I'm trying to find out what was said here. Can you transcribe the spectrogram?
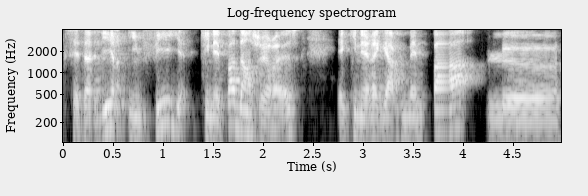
c'est-à-dire une fille qui n'est pas dangereuse et qui ne regarde même pas le,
